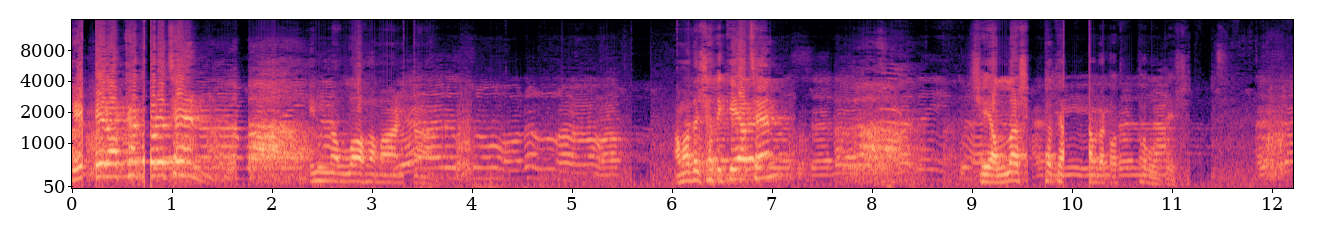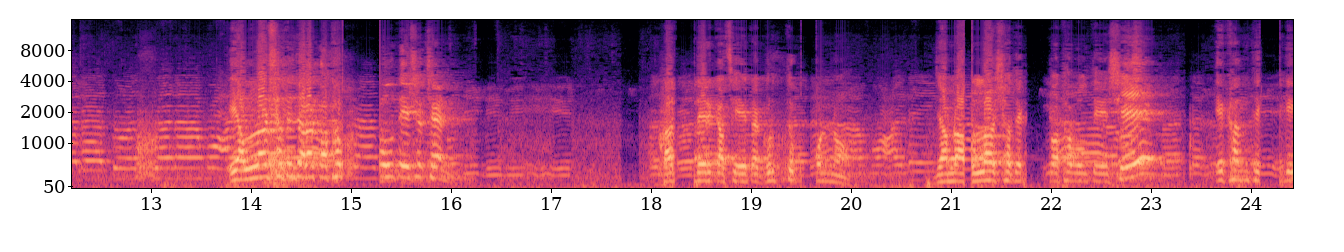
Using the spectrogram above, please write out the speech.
কে রক্ষা করেছেন? আমাদের সাথে কে আছেন? সেই আল্লাহর সাথে আমরা কথা বলতে এসেছি। এই আল্লাহর সাথে যারা কথা বলতে এসেছেন, তাদের কাছে এটা গুরুত্বপূর্ণ যে আমরা আল্লাহর সাথে কথা বলতে এসে এখান থেকে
